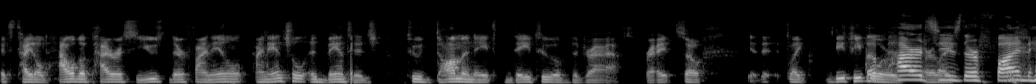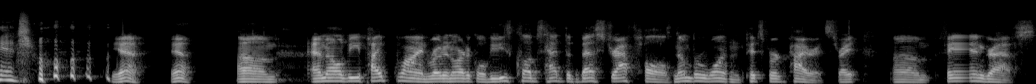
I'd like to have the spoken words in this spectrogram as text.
It's titled How the Pirates Used Their Financial Financial Advantage to Dominate Day 2 of the Draft, right? So like these people The are, Pirates are like, use their financial. yeah, yeah. Um, MLB Pipeline wrote an article. These clubs had the best draft hauls. Number one, Pittsburgh Pirates, right? Um, Fangraphs.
